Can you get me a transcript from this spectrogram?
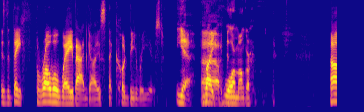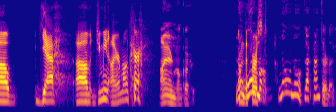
is that they throw away bad guys that could be reused. Yeah. Uh, Like- Warmonger, Uh, yeah. Um, do you mean Ironmonger? Ironmonger. No, the Warmo- first- No, no, Black Panther. Like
